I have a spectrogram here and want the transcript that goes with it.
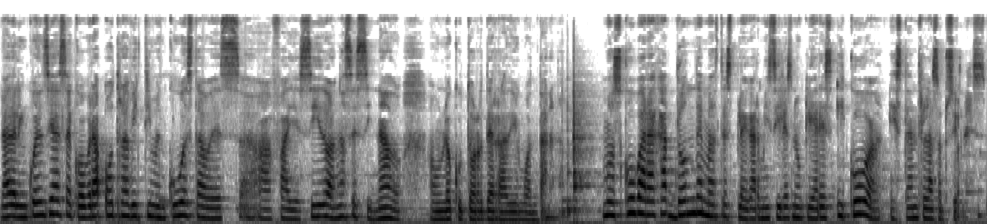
La delincuencia se cobra otra víctima en Cuba, esta vez ha fallecido, han asesinado a un locutor de radio en Guantánamo. Moscú baraja dónde más desplegar misiles nucleares y Cuba está entre las opciones.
